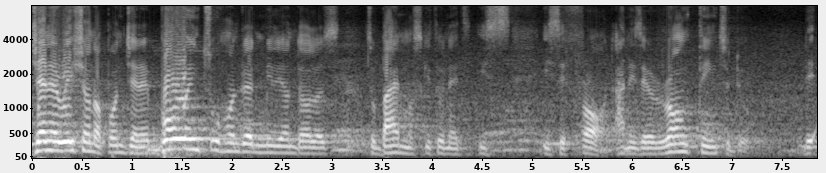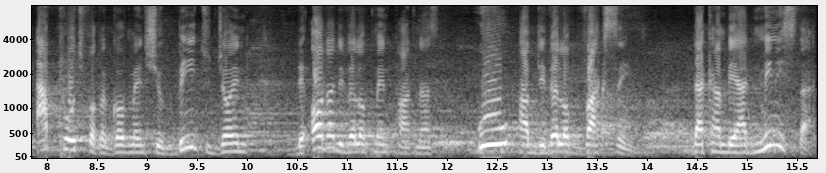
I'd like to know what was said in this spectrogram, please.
generation upon generation borrowing 200 million dollars to buy mosquito nets is is a fraud and is a wrong thing to do the approach for the government should be to join the other development partners who have developed vaccines that can be administered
